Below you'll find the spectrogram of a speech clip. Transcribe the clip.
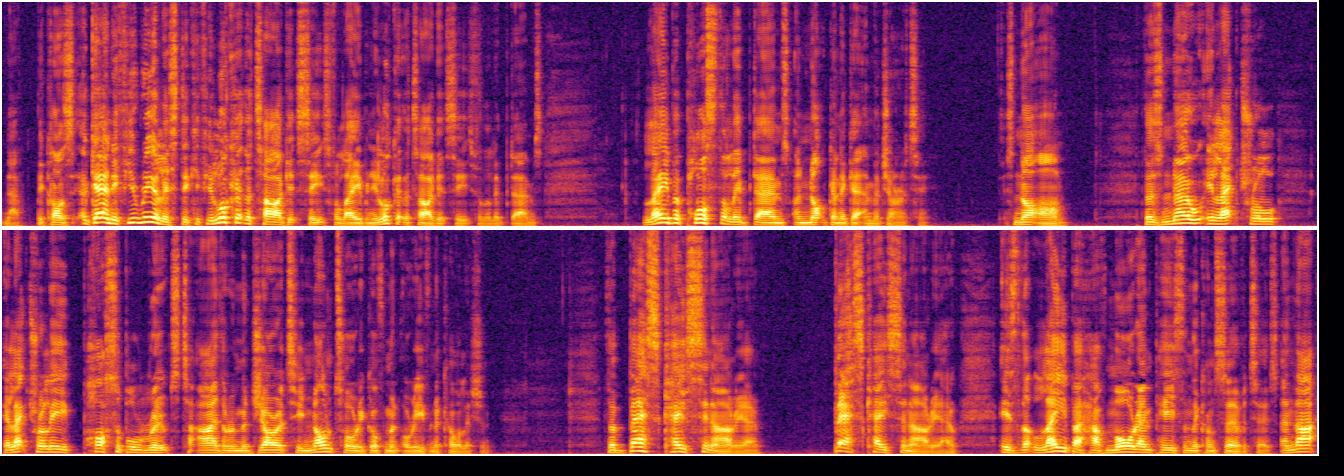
No, because again, if you're realistic, if you look at the target seats for Labour and you look at the target seats for the Lib Dems, Labour plus the Lib Dems are not going to get a majority. It's not on. There's no electoral electorally possible route to either a majority non-Tory government or even a coalition. The best case scenario, best case scenario, is that Labour have more MPs than the Conservatives. And that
